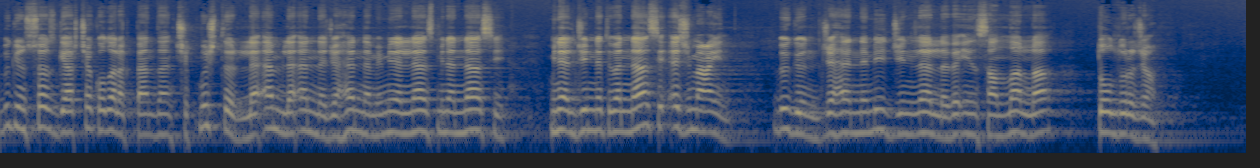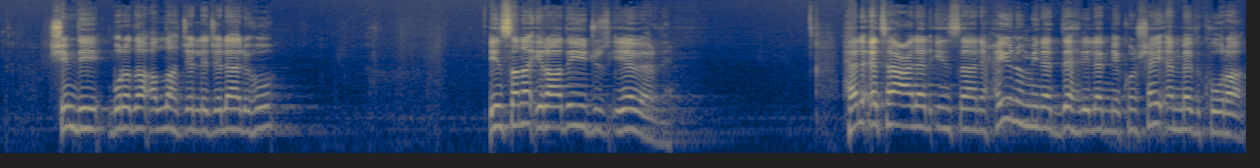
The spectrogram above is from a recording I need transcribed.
Bugün söz gerçek olarak benden çıkmıştır. Le emle enne cehennemi minel nas minen nasi minel cinneti ven nasi ecmaîn. Bugün cehennemi cinlerle ve insanlarla dolduracağım. Şimdi burada Allah Celle Celaluhu insana iradeyi cüz'iye verdi. Hel eta alel insani haynun mined dehri lem yekun şey'en mezkura.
